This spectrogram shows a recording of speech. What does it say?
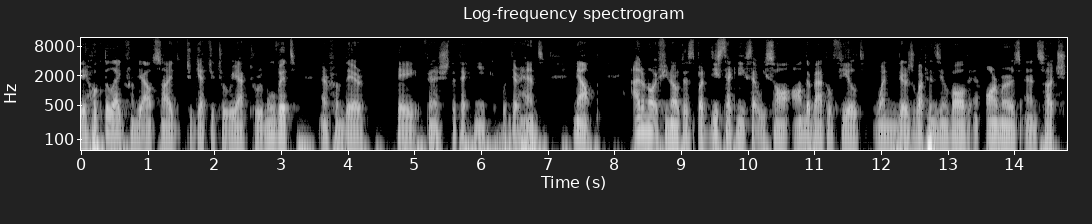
they hook the leg from the outside to get you to react to remove it, and from there they finish the technique with their hands. Now, I don't know if you noticed, but these techniques that we saw on the battlefield when there's weapons involved and armors and such,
